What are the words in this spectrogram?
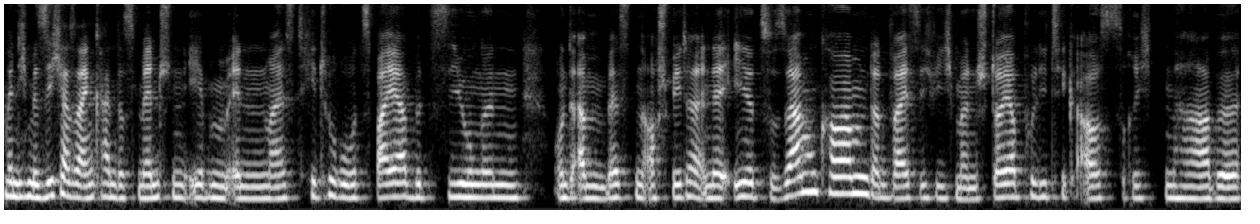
wenn ich mir sicher sein kann, dass Menschen eben in meist hetero-Zweier-Beziehungen und am besten auch später in der Ehe zusammenkommen, dann weiß ich, wie ich meine Steuerpolitik auszurichten habe,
